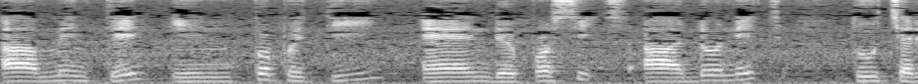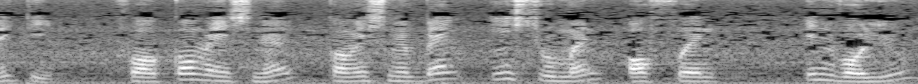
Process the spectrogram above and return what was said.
are maintained in property and the proceeds are donated to charity. For conventional, conventional bank instrument often in volume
